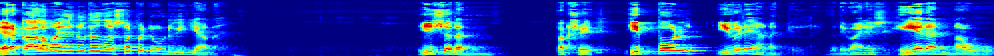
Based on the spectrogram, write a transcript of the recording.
ഏറെക്കാലമായി നിങ്ങൾക്ക് നഷ്ടപ്പെട്ടുകൊണ്ടിരിക്കുകയാണ്. ഈശ്വരൻ പക്ഷേ ഇപ്പോൾ ഇവിടെയാണെങ്കിൽ the divine is here and now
